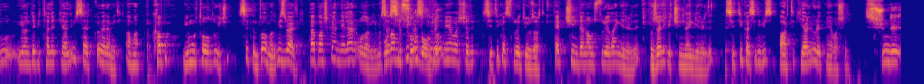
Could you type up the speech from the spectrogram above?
bu yönde bir talep geldi. Biz sertifika veremedik. Ama kabuk yumurta olduğu için sıkıntı olmadı. Biz verdik. Ha başka neler olabilir? Mesela Buradan sitrik soru asit doğdu. üretmeye başladık. Sitrik asit üretiyoruz artık. Hep Çin'den, Avusturya'dan gelirdi. Özellikle Çin'den gelirdi. Sitrik asidi biz artık yerli üretmeye başladık. Şimdi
